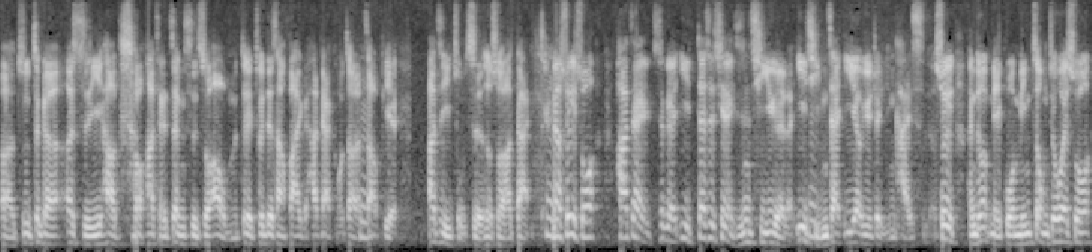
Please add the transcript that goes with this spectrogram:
呃，就这个二十一号的时候，他才正式说哦，我们对推特上发一个他戴口罩的照片，他自己主持的时候说要戴。那所以说他在这个疫，但是现在已经是七月了，疫情在一二月就已经开始了，所以很多美国民众就会说。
